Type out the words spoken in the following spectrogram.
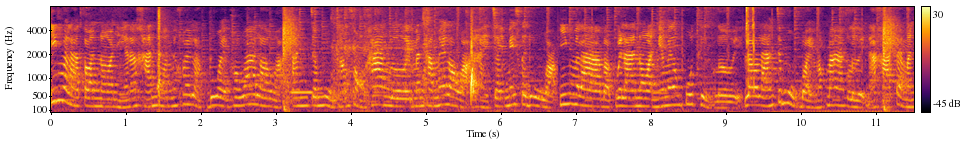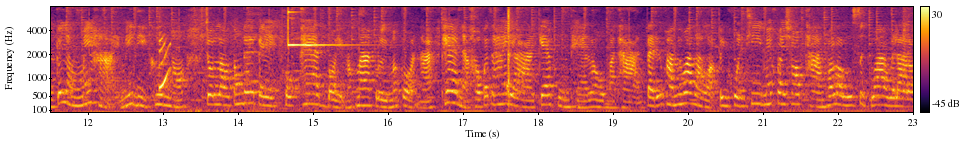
ยิ่งเวลาตอนนอนอย่างเงี้ยนะคะ นอนไม่ค่อยหลับด้วย เพราะว่าเราอะตันจมูกทั้งสองข้างเลย มันทำให้เราอะหายใจไม่สะดวก ยิ่งเวลาแบบเวลานอนเนี้ยไม่ต้องพูดถึงเลย เราล้างจมูกบ่อยมากๆเลยนะคะ แต่มันก็ยังไม่หายไม่ดีขึ้นเนาะจนเราต้องได้ไปพบแพทย์บ่อยมากๆเลยเมื่อก่อนนะ แพทย์เนี่ยเขาก็จะให้ยาแก้ภูมิแพ้เรามาทาน แต่ด้วยความที่ว่าเราอะเป็นคนที่ไม่ค่อยชอบทาน เพราะเรารู้สึกว่าเวลาเรา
